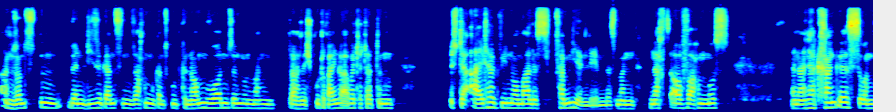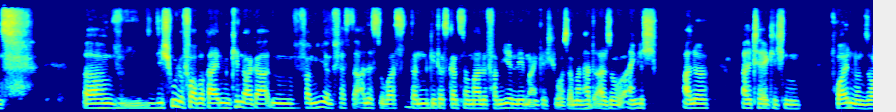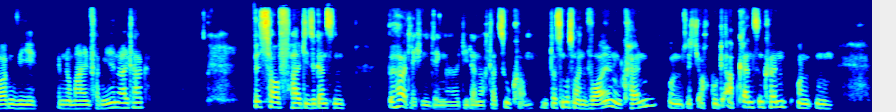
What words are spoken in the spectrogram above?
ansonsten, wenn diese ganzen Sachen ganz gut genommen worden sind und man da sich gut reingearbeitet hat, dann ist der Alltag wie ein normales Familienleben, dass man nachts aufwachen muss, wenn einer krank ist und äh, die Schule vorbereiten, Kindergarten, Familienfeste, alles sowas, dann geht das ganz normale Familienleben eigentlich los. man hat also eigentlich alle alltäglichen Freuden und Sorgen wie im normalen Familienalltag. Bis auf halt diese ganzen behördlichen Dinge, die dann noch dazukommen. Das muss man wollen und können und sich auch gut abgrenzen können. Und in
